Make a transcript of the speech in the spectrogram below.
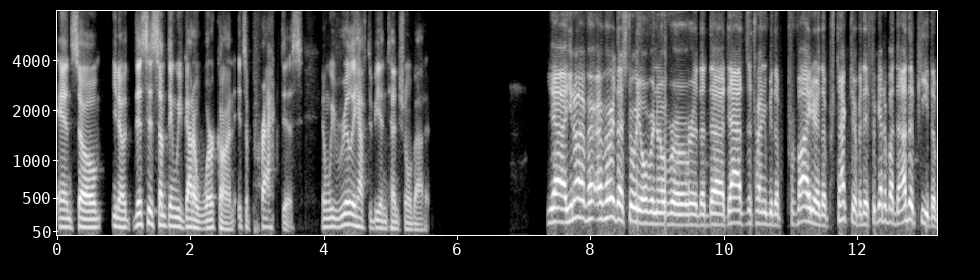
And so, you know, this is something we've got to work on. It's a practice, and we really have to be intentional about it. Yeah, you know, I've, I've heard that story over and over that the dads are trying to be the provider, the protector, but they forget about the other P, the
